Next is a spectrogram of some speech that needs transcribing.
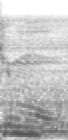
Почему?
